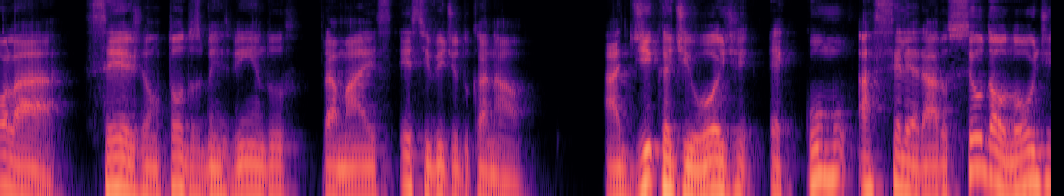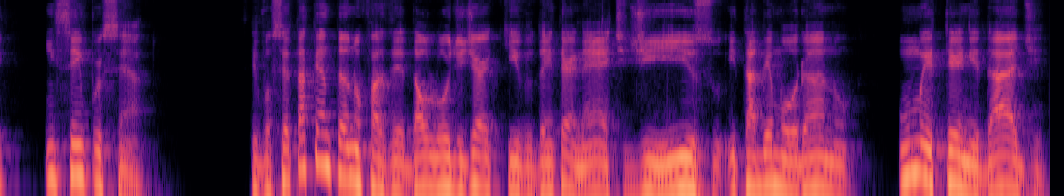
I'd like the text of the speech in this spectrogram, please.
Olá, sejam todos bem-vindos para mais esse vídeo do canal. A dica de hoje é como acelerar o seu download em 100%. Se você está tentando fazer download de arquivos da internet, de ISO e está demorando uma eternidade,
